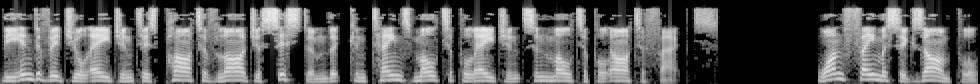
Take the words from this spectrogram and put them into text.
the individual agent is part of larger system that contains multiple agents and multiple artifacts. One famous example,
